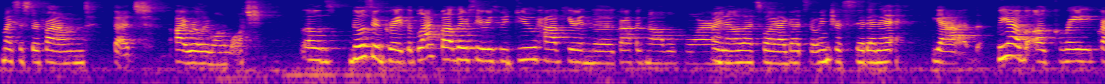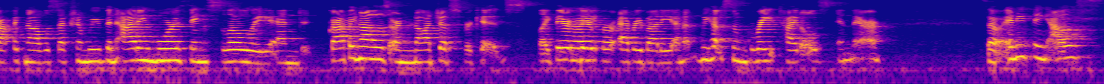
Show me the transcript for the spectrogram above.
my sister found that I really want to watch. Those those are great. The Black Butler series we do have here in the graphic novel form. I know that's why I got so interested in it. Yeah, we have a great graphic novel section. We've been adding more things slowly, and graphic novels are not just for kids. Like they're they're for everybody, and we have some great titles in there. So, anything else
